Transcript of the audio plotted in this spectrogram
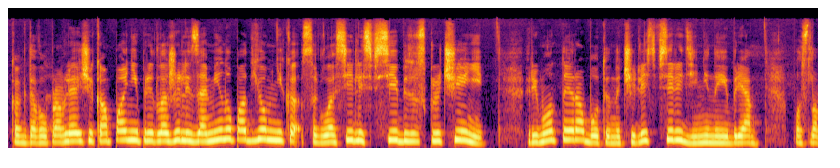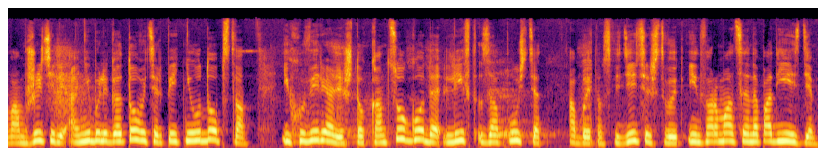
Когда в управляющей компании предложили замену подъемника, согласились все без исключений. Ремонтные работы начались в середине ноября. По словам жителей, они были готовы терпеть неудобства. Их уверяли, что к концу года лифт запустят. Об этом свидетельствует информация на подъезде.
